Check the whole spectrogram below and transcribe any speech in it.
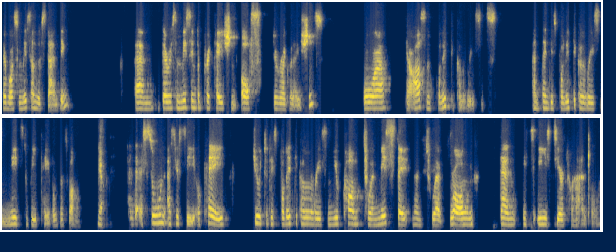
there was a misunderstanding, um, there is a misinterpretation of the regulations, or there are some political reasons. And then this political reason needs to be tabled as well. Yeah. And as soon as you see, okay, due to this political reason, you come to a misstatement, to a wrong then it's easier to handle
